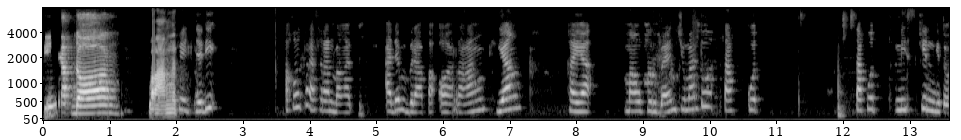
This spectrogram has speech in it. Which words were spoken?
Siap dong. Banget. Oke, jadi aku penasaran banget. Ada beberapa orang yang kayak mau kurban, cuman tuh takut takut miskin gitu.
